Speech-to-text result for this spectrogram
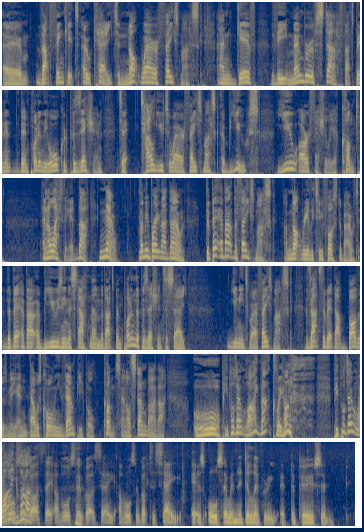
um, that think it's okay to not wear a face mask and give the member of staff that's been in, been put in the awkward position to tell you to wear a face mask abuse, you are officially a cunt. And I left it at that. Now, let me break that down. The bit about the face mask, I'm not really too fussed about. The bit about abusing a staff member that's been put in the position to say, you need to wear a face mask, that's the bit that bothers me, and that was calling them people cunts, and I'll stand by that. Oh, people don't like that, Cleon. people don't I've like also that. got to say, I've also got to say, I've also got to say, it is also in the delivery of the person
